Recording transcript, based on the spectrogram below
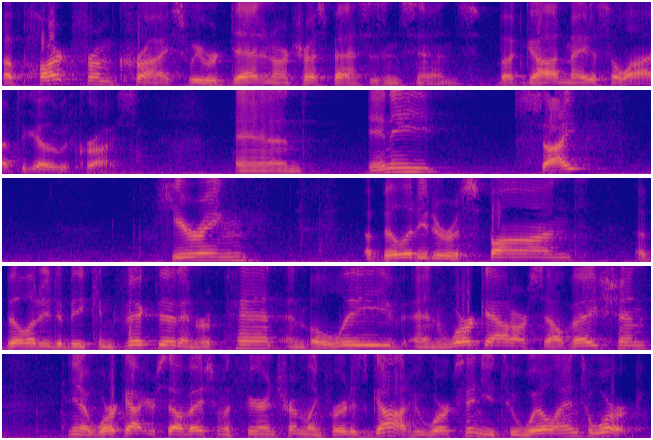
apart from Christ, we were dead in our trespasses and sins, but God made us alive together with Christ. And any sight, hearing, ability to respond, ability to be convicted and repent and believe and work out our salvation. You know, work out your salvation with fear and trembling, for it is God who works in you to will and to work.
